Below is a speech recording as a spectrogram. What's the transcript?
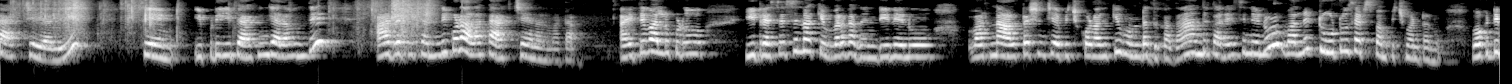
ప్యాక్ చేయాలి. సేమ్. ఇప్పుడు ఈ ప్యాకింగ్ ఎలా ఉంది? ఆ డ్రెస్సెస్ అన్నీ కూడా అలా ప్యాక్ చేయాలన్నమాట. అయితే వాళ్ళు ఇప్పుడు ఈ డ్రెస్సెస్ నాకు ఇవ్వరు కదండి. నేను వాటిని ఆల్ట్రేషన్ చేయించుకోవడానికి ఉండదు కదా. అందుకనేసి నేను వాళ్ళని టూ టూ సెట్స్ పంపించమంటాను. ఒకటి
